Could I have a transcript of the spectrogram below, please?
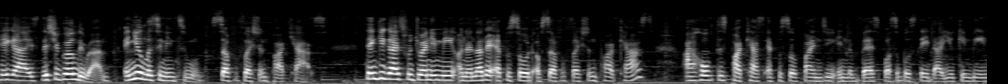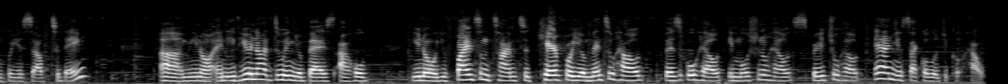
Hey guys, this is your girl Lira, and you're listening to Self Reflection Podcast. Thank you guys for joining me on another episode of Self Reflection Podcast. I hope this podcast episode finds you in the best possible state that you can be in for yourself today. Um, you know, and if you're not doing your best, I hope you know you find some time to care for your mental health, physical health, emotional health, spiritual health, and your psychological health.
